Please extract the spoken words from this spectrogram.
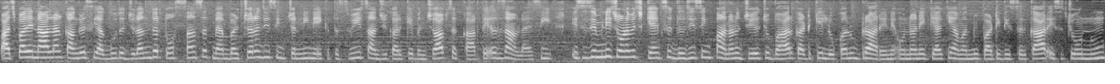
ਭਾਜਪਾ ਦੇ ਨਾਲ-ਨਾਲ ਕਾਂਗਰਸੀ ਆਗੂ ਤੇ ਜਲੰਧਰ ਤੋਂ ਸੰਸਦ ਮੈਂਬਰ ਚਰਨਜੀਤ ਸਿੰਘ ਚੰਨੀ ਨੇ ਇੱਕ ਤਸਵੀਰ ਸਾਂਝੀ ਕਰਕੇ ਪੰਜਾਬ ਸਰਕਾਰ ਤੇ ਇਲਜ਼ਾਮ ਲਾਇਆ ਸੀ। ਇਸ ਜ਼ਿਮਨੀ ਚੋਣਾਂ ਵਿੱਚ ਗੈਂਗਸਟਰ ਦਲਜੀਤ ਸਿੰਘ ਭਾਨਾ ਨੂੰ ਜੇਲ੍ਹ ਚੋਂ ਬਾਹਰ ਕੱਢ ਕੇ ਲੋਕਾਂ ਨੂੰ ਡਰਾ ਰਹੇ ਨੇ। ਉਹਨਾਂ ਨੇ ਕਿਹਾ ਕਿ ਆਮ ਆਦਮੀ ਪਾਰਟੀ ਦੀ ਸਰਕਾਰ ਇਸ ਚੋਣ ਨੂੰ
